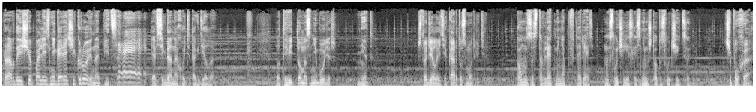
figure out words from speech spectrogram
Правда, еще полезнее горячей крови напиться. Я всегда на охоте так делаю. Но ты ведь, Томас, не будешь? Нет. Что делаете, карту смотрите? Томас заставляет меня повторять, на случай, если с ним что-то случится. Чепуха.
